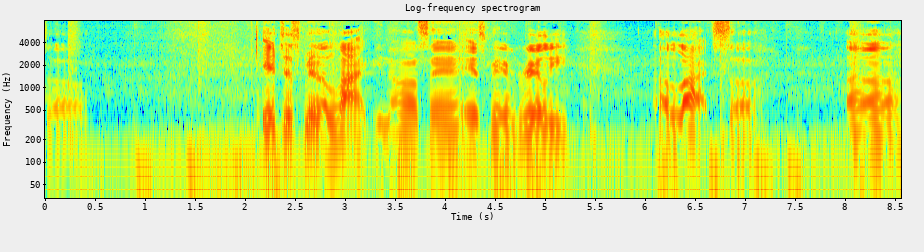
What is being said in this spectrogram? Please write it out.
So it just been a lot, you know what I'm saying? It's been really a lot. So, uh,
